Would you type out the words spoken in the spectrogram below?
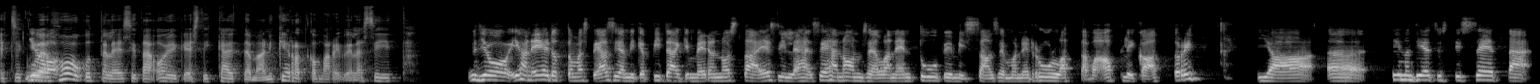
että se kuule houkuttelee sitä oikeasti käyttämään. Niin kerrotko Mari vielä siitä? Joo, ihan ehdottomasti asia, mikä pitääkin meidän nostaa esille. Sehän on sellainen tuupi, missä on semmoinen rullattava applikaattori. Ja äh, siinä on tietysti se, että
